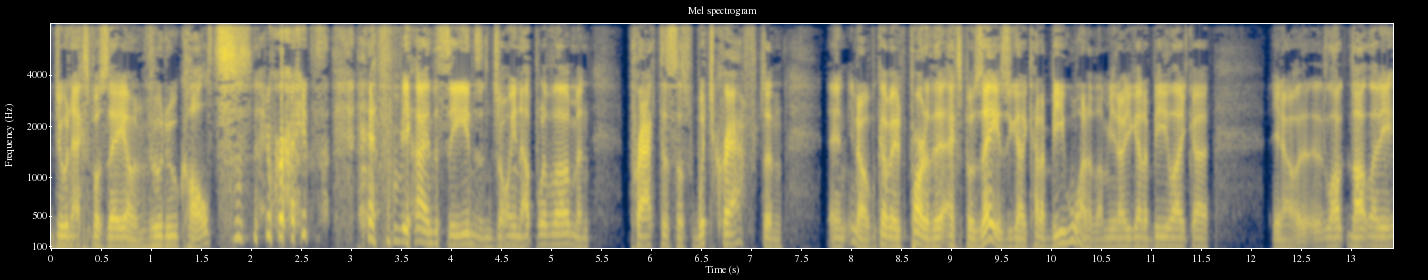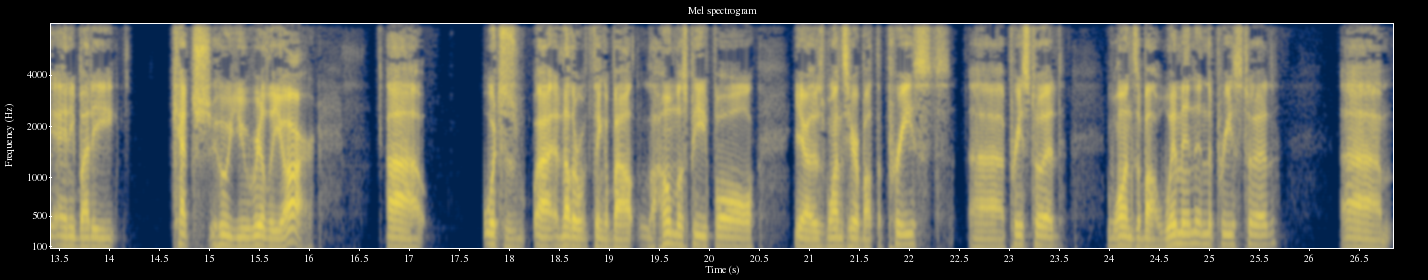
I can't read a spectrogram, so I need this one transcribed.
do an expose on voodoo cults, right? From behind the scenes and join up with them and practice this witchcraft and and you know because part of the expose is you got to kind of be one of them. You know, you got to be like a you know not letting anybody catch who you really are. Uh, which is uh, another thing about the homeless people. You know, there's ones here about the priest, uh, priesthood. Ones about women in the priesthood. Um,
